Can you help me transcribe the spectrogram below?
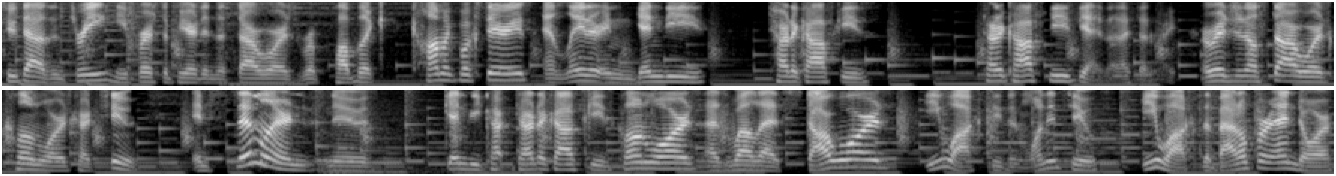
2003. He first appeared in the Star Wars Republic comic book series and later in Genndy Tartakovsky's Tartakovsky's, yeah, I said right. Original Star Wars Clone Wars cartoon. In similar news, Genndy Tartakovsky's Clone Wars, as well as Star Wars Ewoks Season 1 and 2, Ewoks The Battle for Endor,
